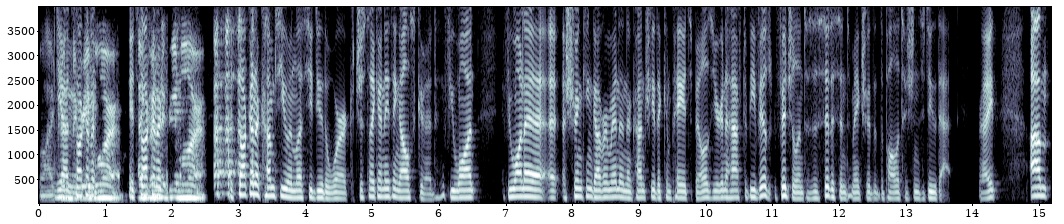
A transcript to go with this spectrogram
Well, yeah, it's not gonna. More. It's I not gonna. agree more. it's not gonna come to you unless you do the work. Just like anything else, good. If you want, if you want a, a shrinking government in a country that can pay its bills, you're gonna have to be vigilant as a citizen to make sure that the politicians do that. Right. Um,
